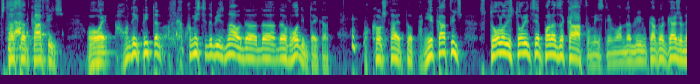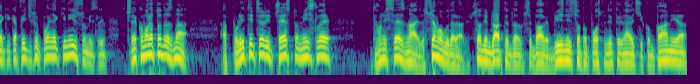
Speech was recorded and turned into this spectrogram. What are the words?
šta da. sad kafić? Ovaj, a onda ih pitam, kako mislite da bi znao da, da, da vodim taj kafić? Pa kao šta je to? Pa nije kafić, stolovi, stolice, aparat za kafu, mislim. Onda bi, kako da kažem, neki kafići su puni, neki nisu, mislim. Znači, neko mora to da zna. A političari često misle da oni sve znaju, da sve mogu da rade. Sad im date da se bave biznisom, pa postanu direktori najvećih kompanija.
